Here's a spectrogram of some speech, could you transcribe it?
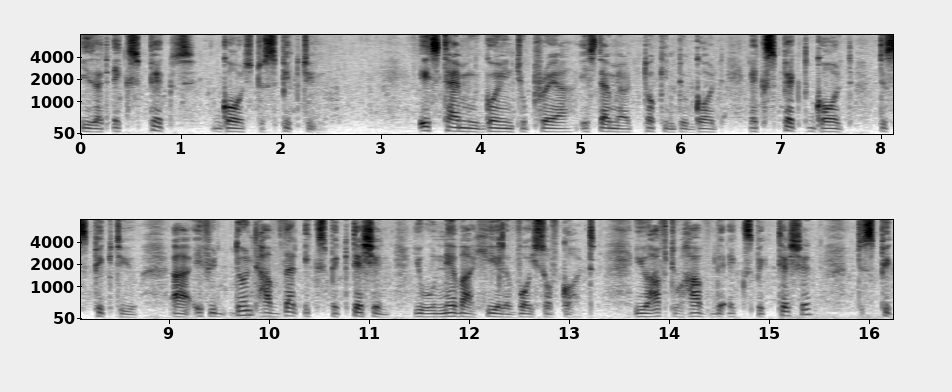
is that expect God to speak to you. Each time we go into prayer, each time we are talking to God, expect God to speak to you. Uh, if you don't have that expectation, you will never hear the voice of God. You have to have the expectation to speak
